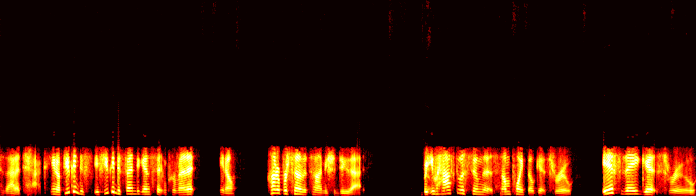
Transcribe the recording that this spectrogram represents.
to that attack. You know, if you can def- if you can defend against it and prevent it, you know, 100% of the time you should do that. But you have to assume that at some point they'll get through. If they get through,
